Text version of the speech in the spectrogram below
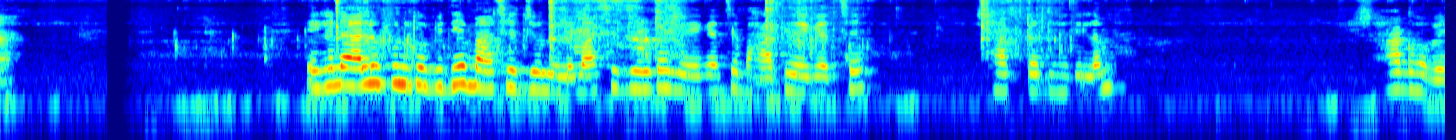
না। এখানে আলু ফুলকপি দিয়ে মাছের ঝোল হলো। মাছের ঝোলটা হয়ে গেছে, ভাত হয়ে গেছে। শাকটা ধুয়ে দিলাম। শাক হবে।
